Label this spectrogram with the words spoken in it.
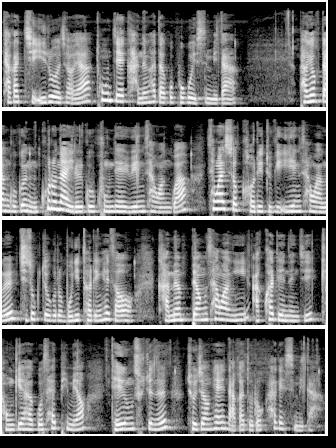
다 같이 이루어져야 통제 가능하다고 보고 있습니다. 방역당국은 코로나19 국내 유행 상황과 생활 속 거리두기 이행 상황을 지속적으로 모니터링해서 감염병 상황이 악화되는지 경계하고 살피며 대응 수준을 조정해 나가도록 하겠습니다.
